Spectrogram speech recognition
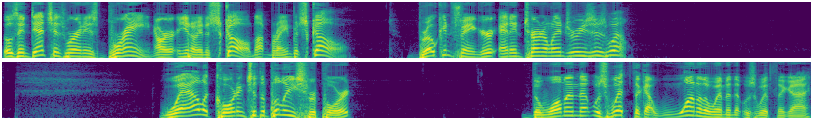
Those indentions were in his brain, or, you know, in his skull. Not brain, but skull. Broken finger and internal injuries as well. Well, according to the police report, the woman that was with the guy, one of the women that was with the guy,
